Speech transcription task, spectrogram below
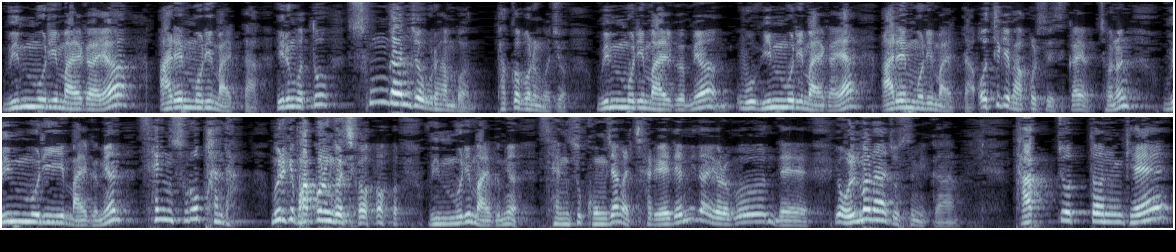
윗물이 맑아야 아랫물이 맑다. 이런 것도 순간적으로 한번 바꿔보는 거죠. 윗물이 맑으면, 윗물이 맑아야 아랫물이 맑다. 어떻게 바꿀 수 있을까요? 저는 윗물이 맑으면 생수로 판다. 뭐 이렇게 바꾸는 거죠. 윗물이 맑으면 생수 공장을 차려야 됩니다, 여러분. 네. 얼마나 좋습니까? 닭 쫓던 개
